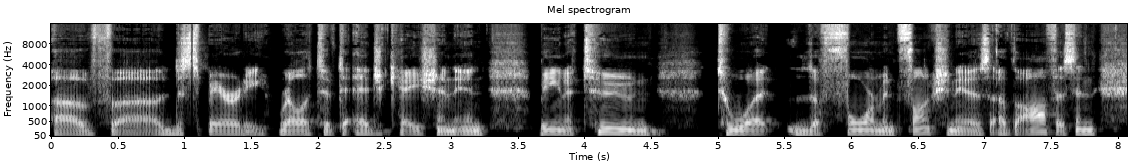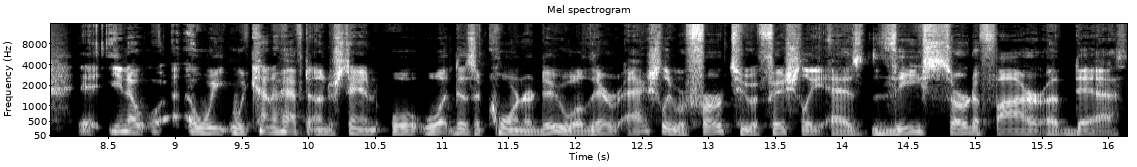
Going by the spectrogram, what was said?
of uh, disparity relative to education and being attuned to what the form and function is of the office. And eh, you know, we we kind of have to understand well, what does a coroner do? Well, they're actually referred to officially as the certifier of death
